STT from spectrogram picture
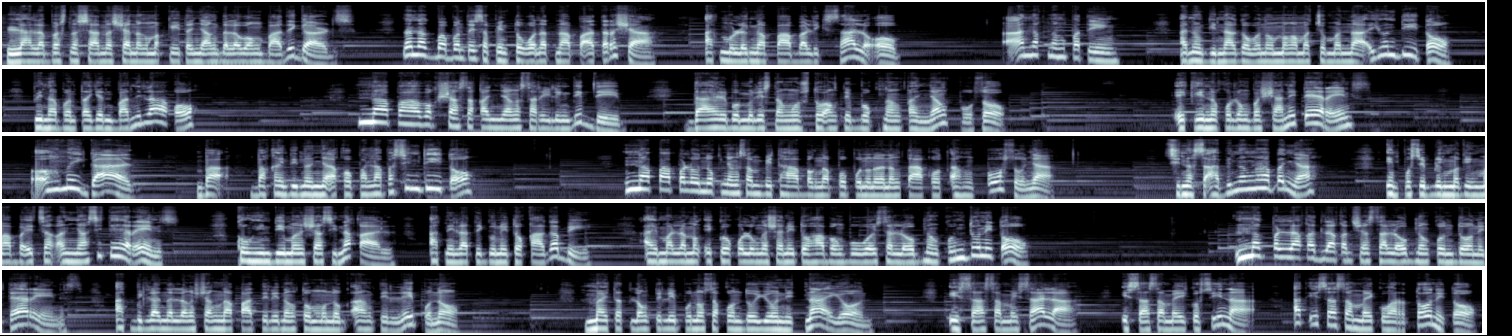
Lalabas na sana siya nang makita niya ang dalawang bodyguards na nagbabantay sa pintuan at napaatar siya at muling napabalik sa loob. Anak ng pating, anong ginagawa ng mga matsuman na iyon dito? Binabantayan ba nila ako? Napahawak siya sa kanyang sariling dibdib dahil bumilis ng gusto ang tibok ng kanyang puso. Ikinukulong ba siya ni Terence? Oh my God! Ba, baka hindi na niya ako palabasin dito? Napapalunok niyang sambit habang napupuno na ng takot ang puso niya. Sinasabi na nga ba niya? Imposibleng maging mabait sa kanya si Terence. Kung hindi man siya sinakal at nilatigo nito kagabi, ay malamang ikukulong na siya nito habang buhay sa loob ng kundo nito. Nagpalakad-lakad siya sa loob ng kundo ni Terence at bigla na lang siyang napatili ng tumunog ang telepono. May tatlong telepono sa kundo unit na iyon. Isa sa may sala, isa sa may kusina, at isa sa may kwarto nito.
